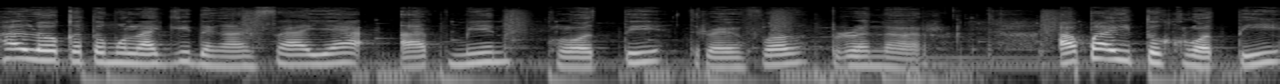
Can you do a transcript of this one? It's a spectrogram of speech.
Halo, ketemu lagi dengan saya admin Kloti Travelpreneur. Apa itu Kloti?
